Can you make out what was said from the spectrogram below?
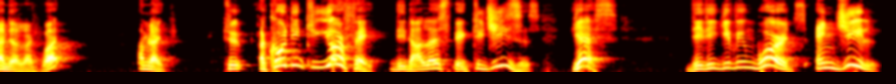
And they're like, what? I'm like, to according to your faith, did Allah speak to Jesus? Yes. Did he give him words? Injil?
